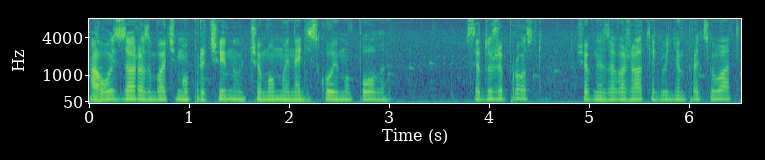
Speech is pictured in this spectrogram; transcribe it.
А ось зараз бачимо причину, чому ми не дискуємо поле. Все дуже просто, щоб не заважати людям працювати.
